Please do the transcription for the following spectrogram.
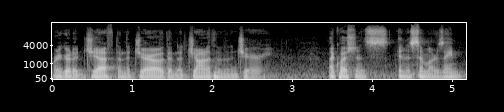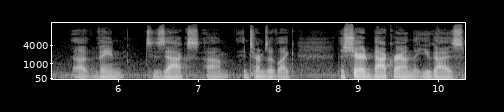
We're gonna go to Jeff, then the Jero, then the Jonathan, then Jerry. My question is in a similar vein, uh, vein to Zach's um, in terms of like the shared background that you guys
